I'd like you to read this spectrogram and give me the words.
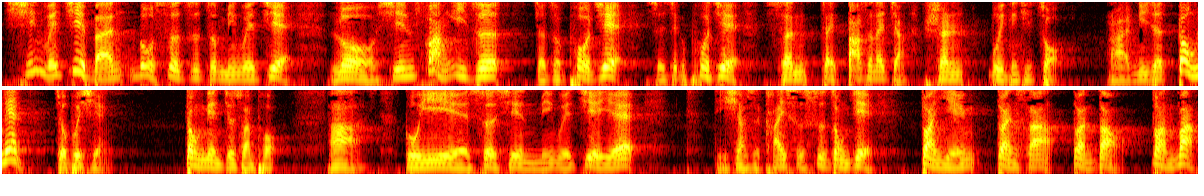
心为戒本。若色之，则名为戒；若心放逸之，叫做破戒。所以这个破戒身，在大声来讲，身不一定去做啊，你的动念就不行，动念就算破啊。故意色心名为戒也。底下是开示四众戒：断言、断杀、断道、断妄。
